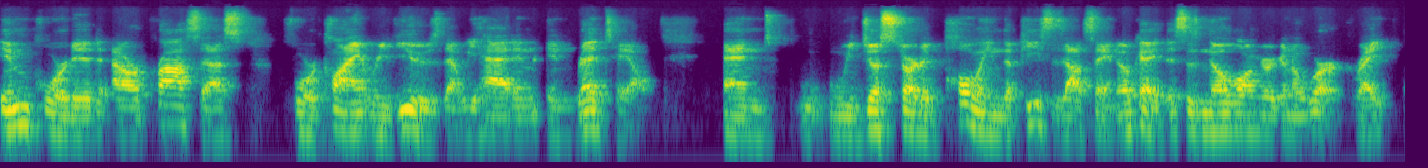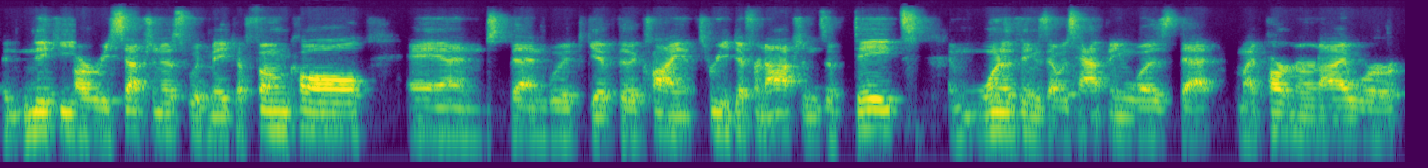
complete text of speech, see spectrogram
imported our process for client reviews that we had in, in Redtail and we just started pulling the pieces out saying okay this is no longer going to work right? And nikki our receptionist would make a phone call and then would give the client three different options of dates and one of the things that was happening was that my partner and i were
